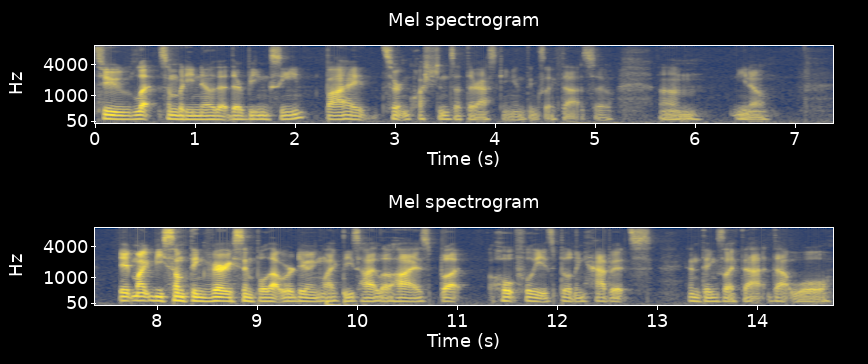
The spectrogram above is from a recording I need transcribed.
to let somebody know that they're being seen by certain questions that they're asking and things like that so um, you know it might be something very simple that we're doing like these high low highs but hopefully it's building habits and things like that that will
